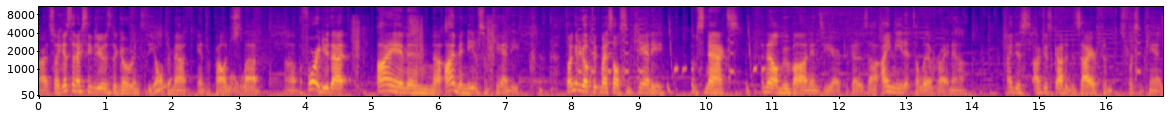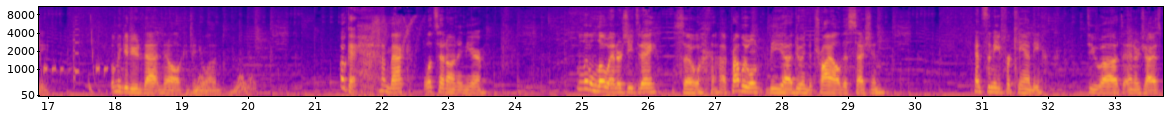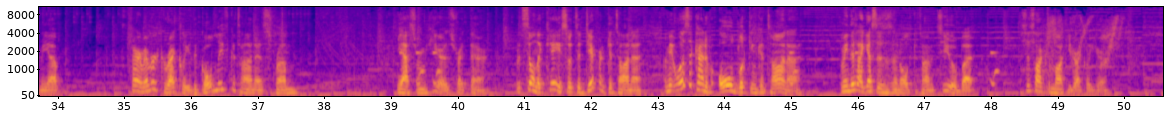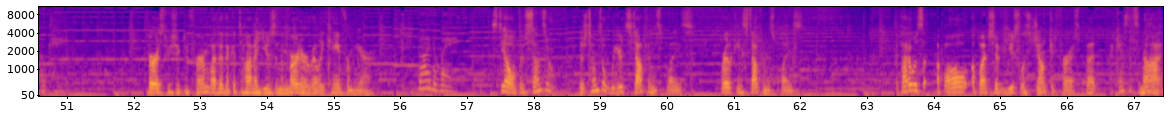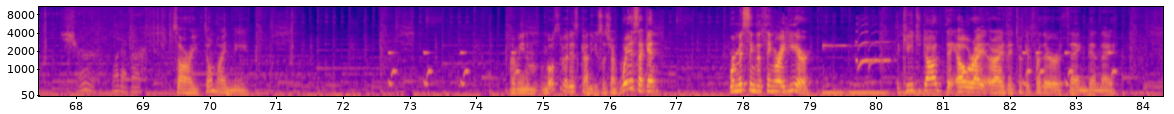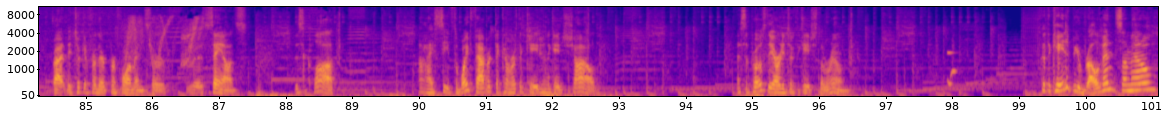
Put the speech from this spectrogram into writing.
Alright, so I guess the next thing to do is to go into the Ultimate Anthropologist lab. Uh, before I do that, I am in uh, I'm in need of some candy. so I'm gonna go pick myself some candy, some snacks, and then I'll move on into here because uh, I need it to live right now. I just I've just got a desire for for some candy. Let me go do that and then I'll continue on. Okay, I'm back. Let's head on in here. I'm a little low energy today, so I probably won't be uh, doing the trial this session. Hence the need for candy to uh, to energize me up. If I remember correctly, the gold leaf katana is from. Yeah, it's from here. It's right there. But it's still in the case, so it's a different katana. I mean, it was a kind of old-looking katana. I mean, this I guess this is an old katana too, but let's just talk to Maki directly here. Okay. First, we should confirm whether the katana used in the murder really came from here. By the way, Still, there's tons of there's tons of weird stuff in this place. Weird looking stuff in this place. I thought it was a ball, a bunch of useless junk at first, but I guess it's not. Sure, whatever. Sorry, don't mind me. I mean, most of it is kind of useless junk. Wait a second! We're missing the thing right here. Cage dog thing. Oh, right, right. They took it for their thing, didn't they? Right, they took it for their performance or seance. This cloth. Ah, I see. It's the white fabric that covers the cage and the caged child. I suppose they already took the cage to the room. Could the cage be relevant somehow?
